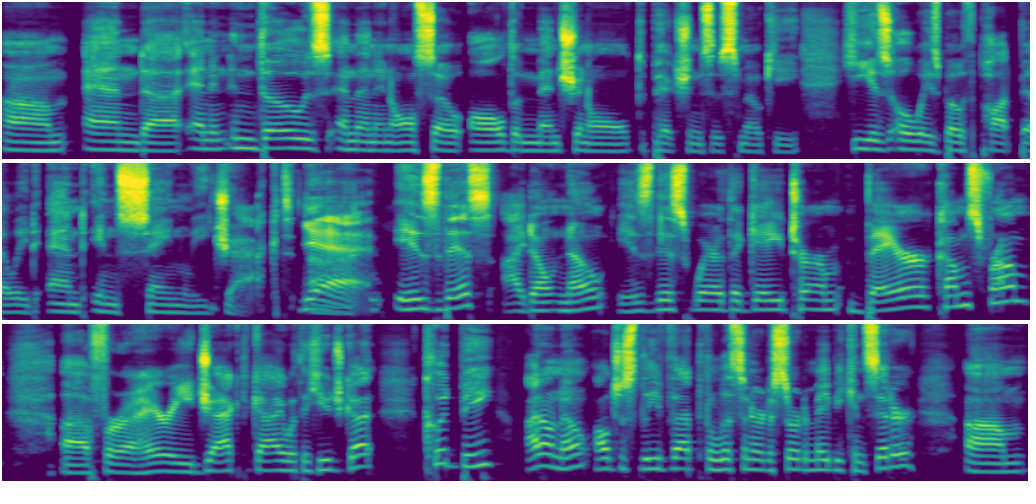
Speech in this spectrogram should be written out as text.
Um, and uh, and in, in those, and then in also all dimensional depictions of Smokey, he is always both pot bellied and insanely jacked. Yeah. Uh, is this, I don't know, is this where the gay term bear comes from? Uh, for a hairy, jacked guy with a huge gut? Could be. I don't know. I'll just leave that to the listener to sort of maybe consider. Um,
